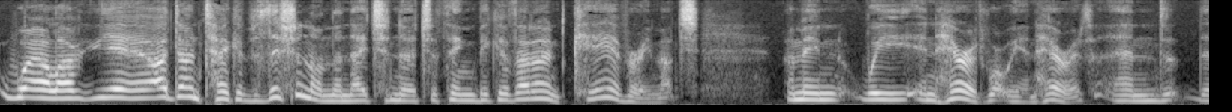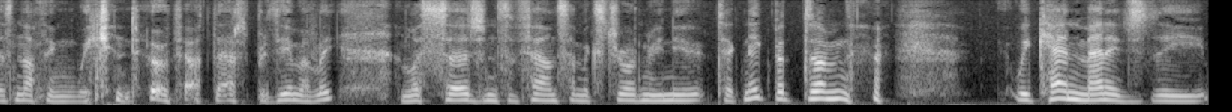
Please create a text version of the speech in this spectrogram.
Well, I, yeah, I don't take a position on the nature nurture thing because I don't care very much. I mean, we inherit what we inherit, and there's nothing we can do about that, presumably, unless surgeons have found some extraordinary new technique. But um, we can manage the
